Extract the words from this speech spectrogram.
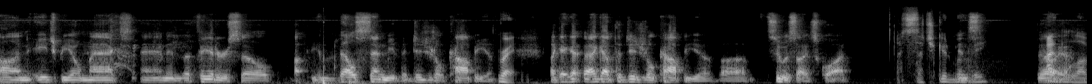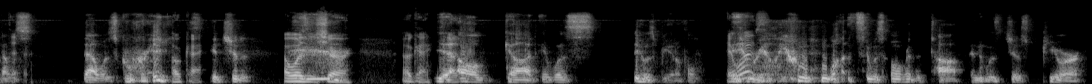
on HBO Max and in the theater, so uh, you know, they'll send me the digital copy of. Right. Like I got, I got the digital copy of uh, Suicide Squad. It's such a good It's- movie. Oh, I yeah, loved it. Was, that was great. Okay. It should have. I wasn't sure. Okay. Yeah. good. Oh God, it was. It was beautiful. It was. really was. It was over the top, and it was just pure.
